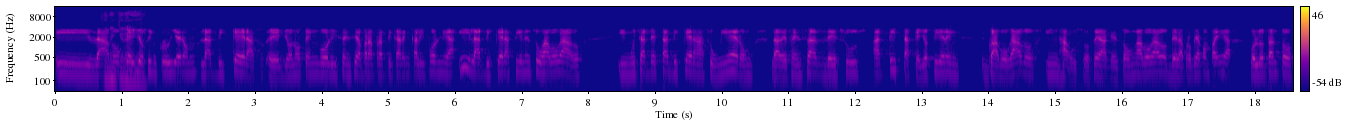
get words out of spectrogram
y dado que ellos incluyeron las disqueras, eh, yo no tengo licencia para practicar en California y las disqueras tienen sus abogados y muchas de estas disqueras asumieron la defensa de sus artistas que ellos tienen abogados in-house, o sea, que son abogados de la propia compañía, por lo tanto,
